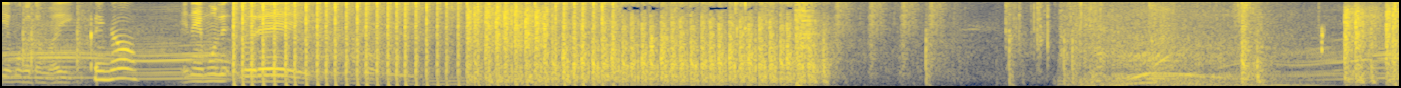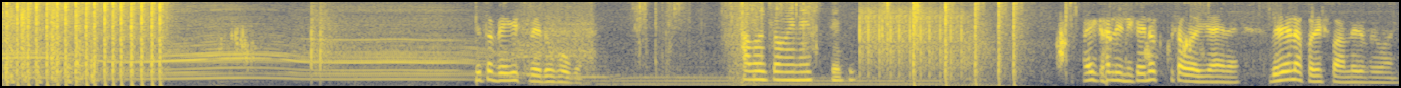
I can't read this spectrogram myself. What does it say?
ये एमो खत्म भाई। kaino. इन्हें एमो ले लो रे आपको तो बेग स्प्रे पे दुख होगा अब तो मैंने इस पे आई खाली निकल ना कुछ आ रही है। ना देरे ना फॉर एक्सपांडर भगवान।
